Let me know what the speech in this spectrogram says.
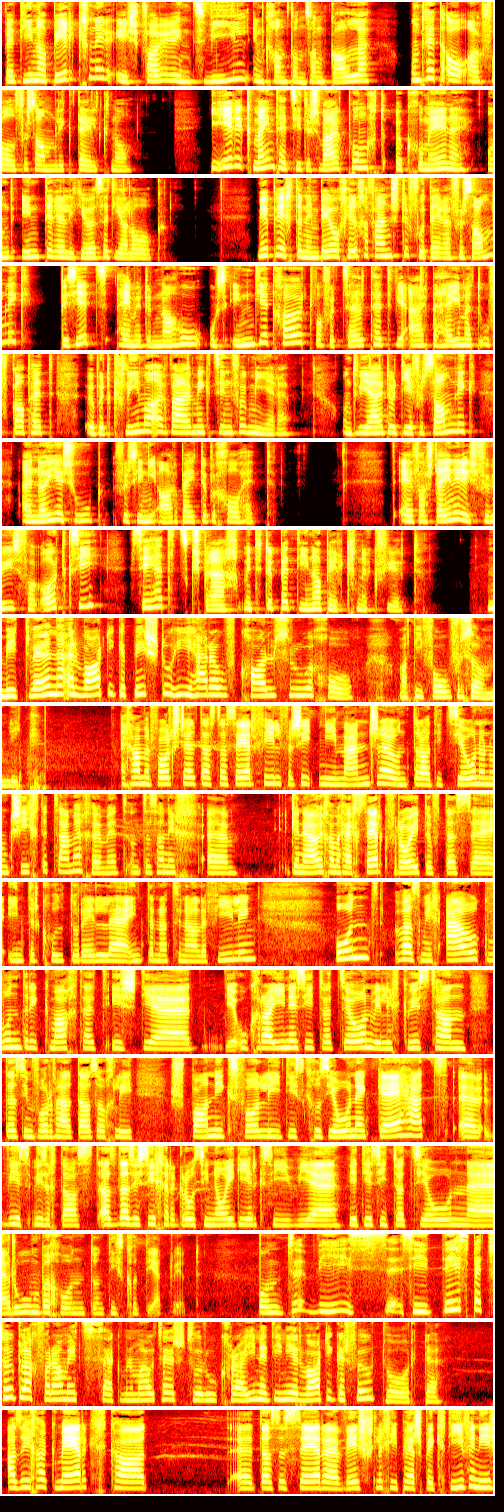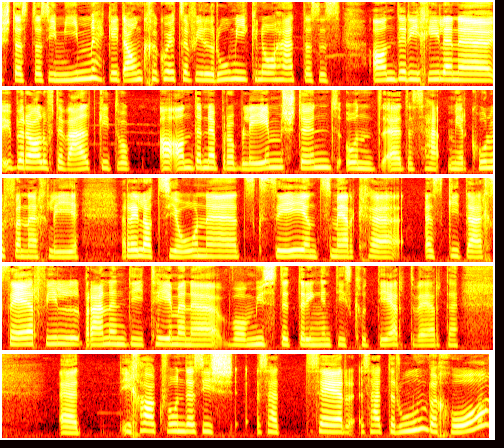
Bettina Birkner ist Pfarrerin Zwil im Kanton St. Gallen und hat auch an der Vollversammlung teilgenommen. In ihrer Gemeinde hat sie den Schwerpunkt Ökumene und interreligiösen Dialog. Wir berichten im BO Kirchenfenster von dieser Versammlung, bis jetzt haben wir den Nahu aus Indien gehört, der erzählt hat, wie er daheim die Aufgabe hat, über die Klimaerwärmung zu informieren und wie er durch die Versammlung einen neuen Schub für seine Arbeit bekommen hat. Die Eva Steiner war für uns vor Ort. Sie hat das Gespräch mit der Bettina Birkner geführt. Mit welchen Erwartungen bist du hierher auf Karlsruhe gekommen, an die Vollversammlung? Ich habe mir vorgestellt, dass da sehr viele verschiedene Menschen und Traditionen und Geschichten zusammenkommen. Und das habe ich, äh, genau, ich habe mich sehr gefreut auf das äh, interkulturelle, internationale Feeling. Und was mich auch gewundert gemacht hat, ist die, die Ukraine-Situation, weil ich gewusst habe, dass im Vorfeld da so ein bisschen spannungsvolle Diskussionen gegeben hat, äh, wie, wie sich das, also das ist sicher eine große Neugier gewesen, wie, wie die Situation äh, Raum bekommt und diskutiert wird. Und wie sind diesbezüglich, vor allem jetzt, sagen wir mal zuerst zur Ukraine, deine Erwartungen erfüllt worden? Also ich habe gemerkt, dass es sehr eine westliche Perspektive ist, dass das in meinem Gedankengut so viel Raum eingenommen hat, dass es andere Kirchen äh, überall auf der Welt gibt, die an anderen Problemen stehen und äh, das hat mir geholfen, ein bisschen Relationen zu sehen und zu merken, es gibt eigentlich sehr viele brennende Themen, die müssten dringend diskutiert werden. Äh, ich habe gefunden, es, ist, es hat sehr, es hat Raum bekommen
